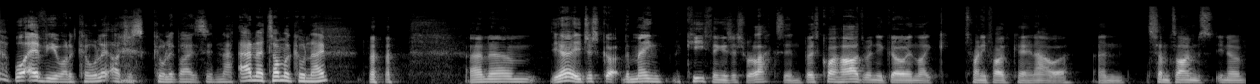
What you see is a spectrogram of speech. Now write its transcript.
Whatever you want to call it. I just call it by its anatomical name. And um, yeah, you just got the main, the key thing is just relaxing. But it's quite hard when you're going like 25k an hour, and sometimes you know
